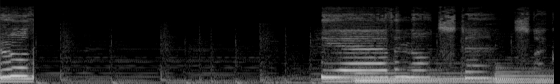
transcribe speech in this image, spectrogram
the. The notes dance like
